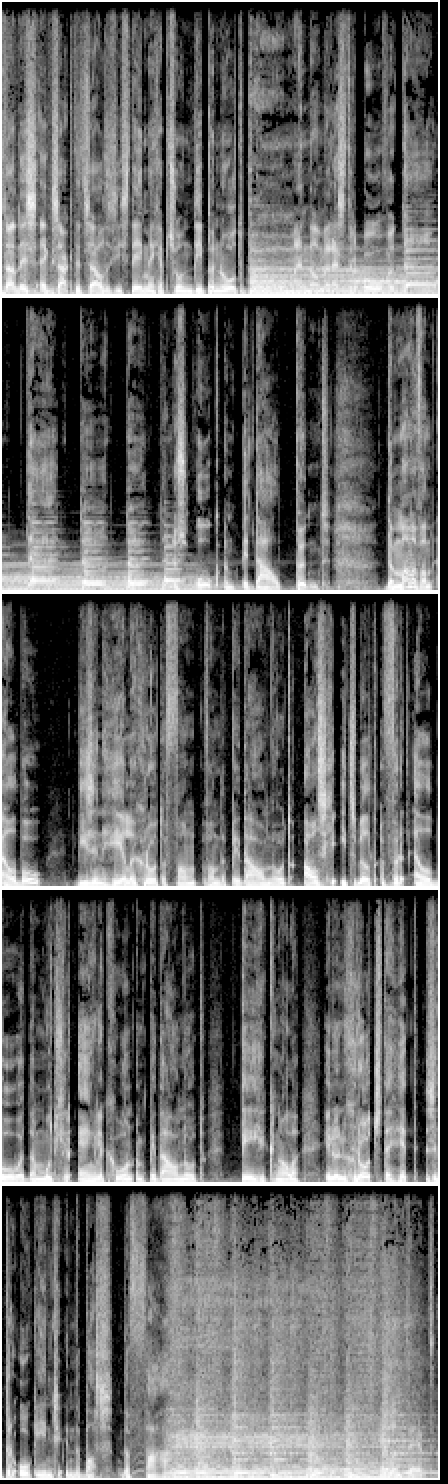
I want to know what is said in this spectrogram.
Dat is exact hetzelfde systeem. En je hebt zo'n diepe noot. boom, en dan de rest erboven. Dus ook een pedaalpunt. De mannen van Elbow die zijn hele grote fan van de pedaalnoot. Als je iets wilt verelbowen, dan moet je er eigenlijk gewoon een pedaalnoot tegenknallen. In hun grootste hit zit er ook eentje in de bas. De fa. Hele tijd.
